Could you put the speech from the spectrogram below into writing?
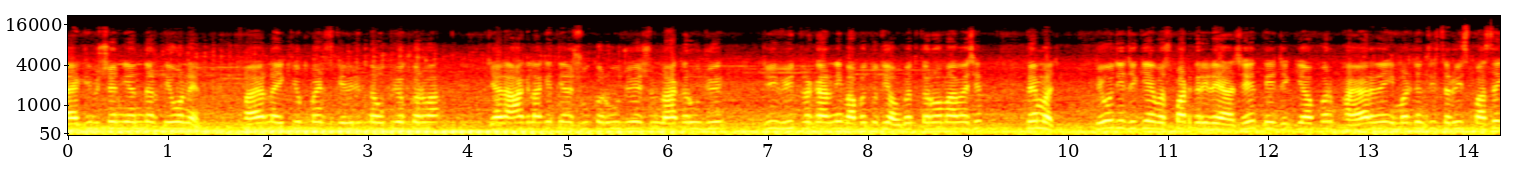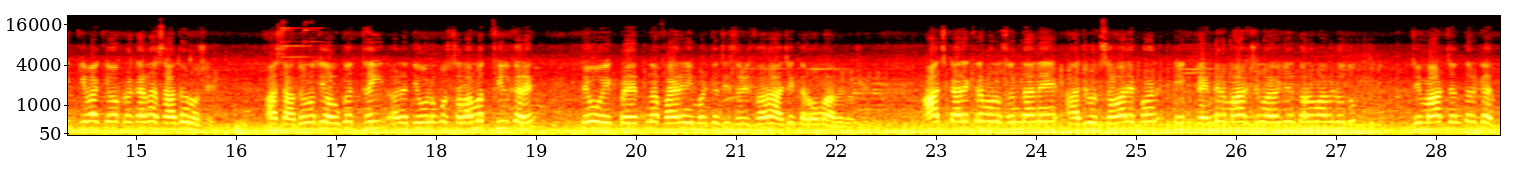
આ એક્ઝિબિશનની અંદર તેઓને ફાયરના ઇક્વિપમેન્ટ્સ કેવી રીતના ઉપયોગ કરવા, જ્યારે આગ લાગે ત્યારે શું કરવું જોઈએ, શું ના કરવું જોઈએ જેવી વિવિધ પ્રકારની બાબતોથી અવગત કરવામાં આવે છે. તેમજ તેઓ જે જગ્યાએ વસપાટ કરી રહ્યા છે, તે જગ્યા પર ફાયર અને ઇમરજન્સી સર્વિસ પાસે કેવા કેવા પ્રકારના સાધનો છે. આ સાધનોથી અવગત થઈ અને તેઓ લોકો સલામત ફીલ કરે, તેવો એક પ્રયત્ન ફાયર એન્ડ ઇમરજન્સી સર્વિસ દ્વારા આજે કરવામાં આવેલો છે. આ જ કાર્યક્રમ અનુસંધાને આજરોજ સવારે પણ એક ટેન્ડર માર્ચનું આયોજન કરવામાં આવેલું હતું, જે માર્ચ અંતર્ગત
